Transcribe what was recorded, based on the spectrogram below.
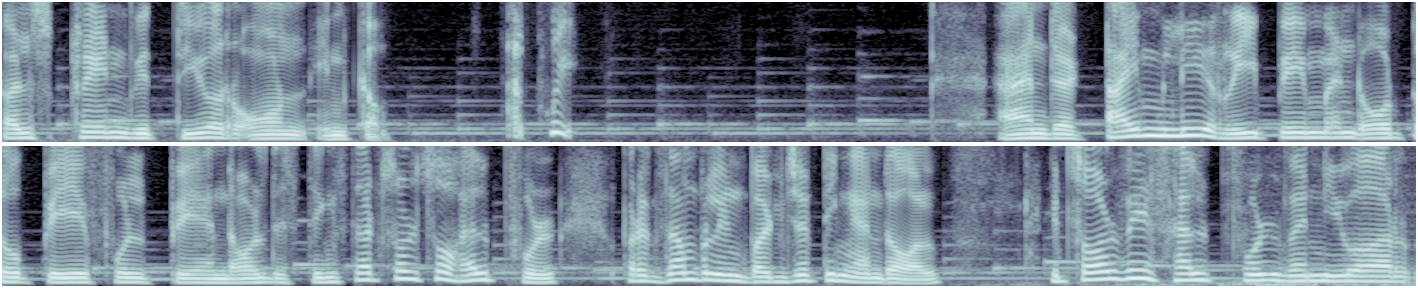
constrained with your own income and timely repayment auto pay full pay and all these things that's also helpful. For example in budgeting and all it's always helpful when you are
